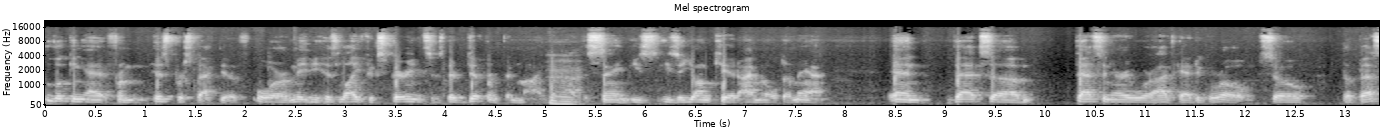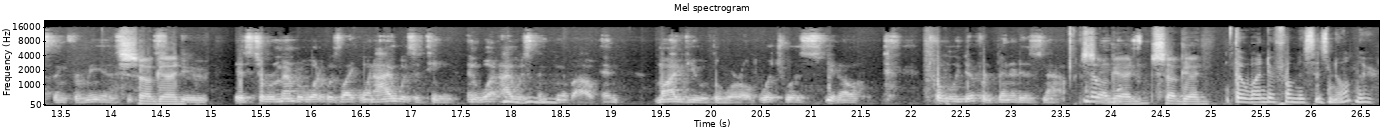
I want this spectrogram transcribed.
looking at it from his perspective or maybe his life experiences they're different than mine. They're mm-hmm. not the same. He's he's a young kid. I'm an older man. And that's um, that's an area where i've had to grow. So the best thing for me is so is good. to, is to remember what it was like when i was a teen and what mm-hmm. i was mm-hmm. thinking about and my view of the world which was you know totally different than it is now. So good. so good. the wonderful mrs Noldner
